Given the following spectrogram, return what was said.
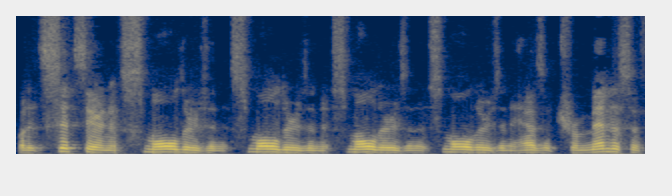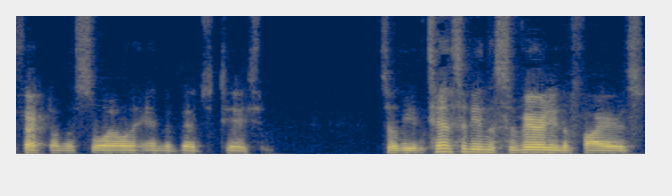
but it sits there and it smolders and it smolders and it smolders and it smolders and it has a tremendous effect on the soil and the vegetation. So the intensity and the severity of the fires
